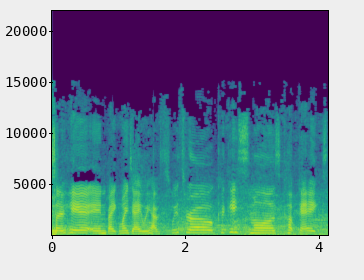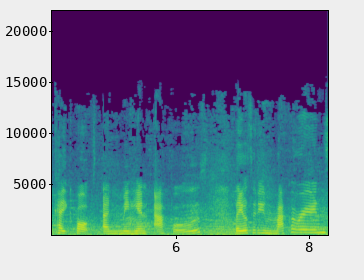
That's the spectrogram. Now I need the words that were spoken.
So here in Bake My Day we have Swiss roll, cookie s'mores, cupcakes, cake pops and minion apples. They also do macaroons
